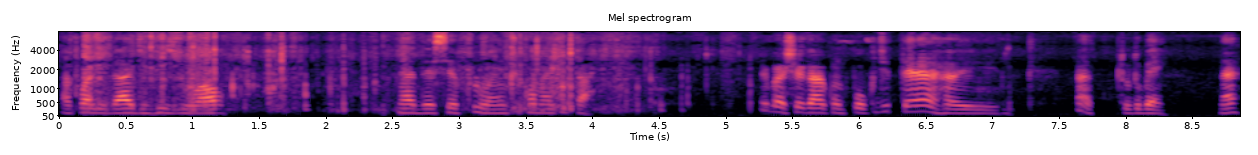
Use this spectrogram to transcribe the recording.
a qualidade visual né, desse efluente, como é que está. Ele vai chegar com um pouco de terra e ah, tudo bem, né?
